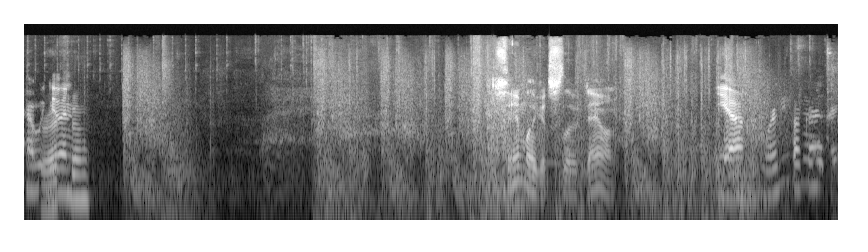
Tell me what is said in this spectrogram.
How we doing? Direction? Seemed like it slowed down. Yeah. Where the fuck are they?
